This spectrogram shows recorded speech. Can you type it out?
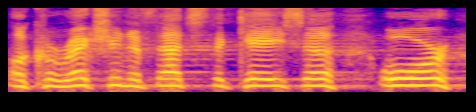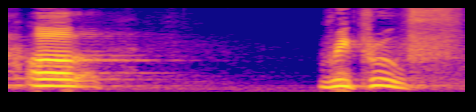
a correction if that's the case, uh, or reproof.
